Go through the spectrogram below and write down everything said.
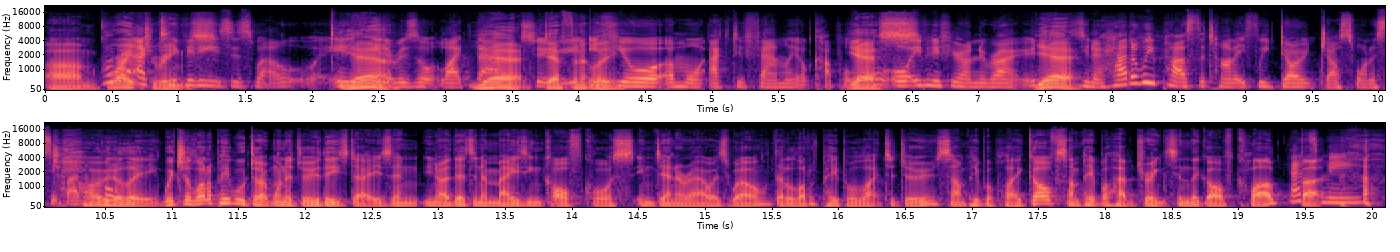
um, great about drinks. activities as well in, Yeah. in a resort like that Yeah, too. definitely. If you're a more active family or couple, Yes. or even if you're on your own, Yeah. You know, how do we pass the time if we don't just want to sit by the pool? Totally, which a lot of people don't want to do these days. And you know, there's an amazing golf course in Denarau as well that a lot of people like to do. Some people play golf, some people have drinks in the golf club. That's but me.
